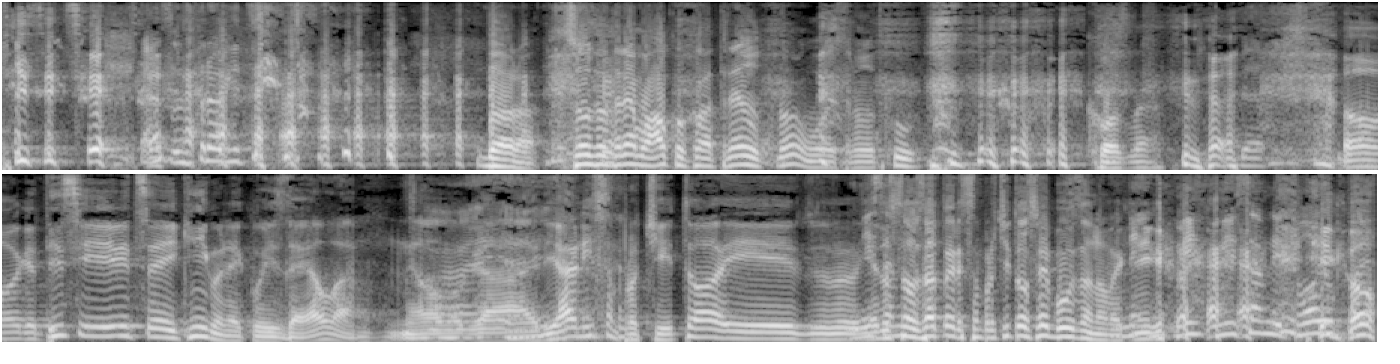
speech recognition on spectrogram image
Ti si centar. Ja sam strogica. Dobro, s obzirom da nemamo alkohola trenutno, u ovom trenutku, ko zna. Ovoga, ti si Ivice i knjigu neku da? Ovoga, ja nisam pročitao i jednostavno zato jer sam pročitao sve Buzanove knjige. ni- nisam ni tvoju,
